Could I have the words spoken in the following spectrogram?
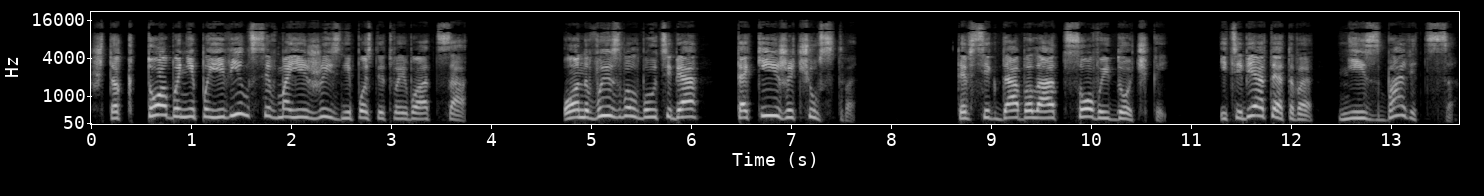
что кто бы ни появился в моей жизни после твоего отца, он вызвал бы у тебя такие же чувства. Ты всегда была отцовой дочкой, и тебе от этого не избавиться.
